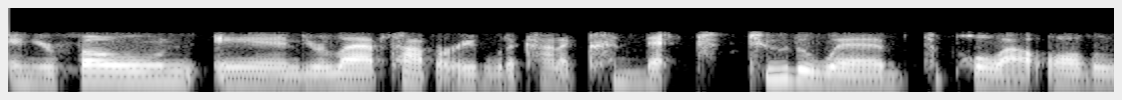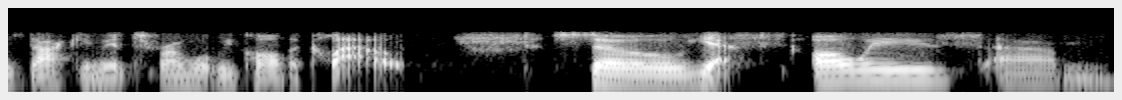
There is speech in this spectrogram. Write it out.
And your phone and your laptop are able to kind of connect to the web to pull out all those documents from what we call the cloud. So, yes, always, um,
